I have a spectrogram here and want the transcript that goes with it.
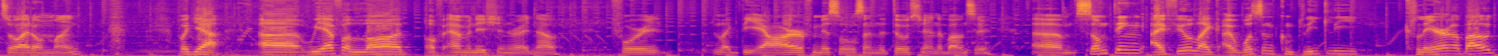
So I don't mind. But yeah uh, we have a lot of ammunition right now for like the RF missiles and the toaster and the bouncer. Um, something I feel like I wasn't completely clear about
